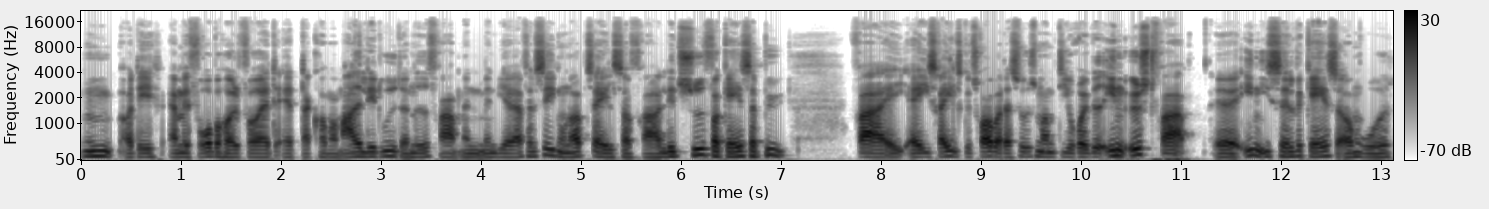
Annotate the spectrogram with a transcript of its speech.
mm, og det er med forbehold for, at, at der kommer meget lidt ud dernede fra, men, men vi har i hvert fald set nogle optagelser fra lidt syd for Gaza by, fra af israelske tropper, der så ud som om de rykkede ind østfra, øh, ind i selve Gaza-området.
